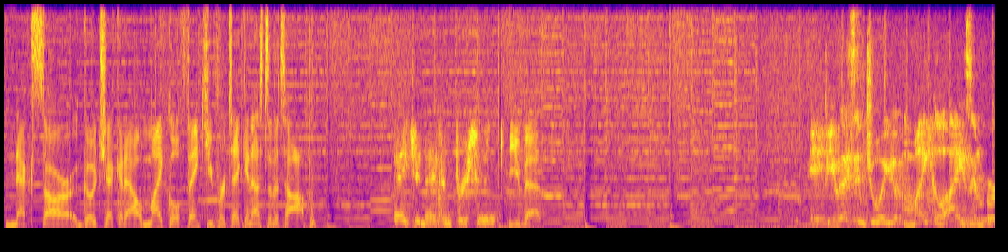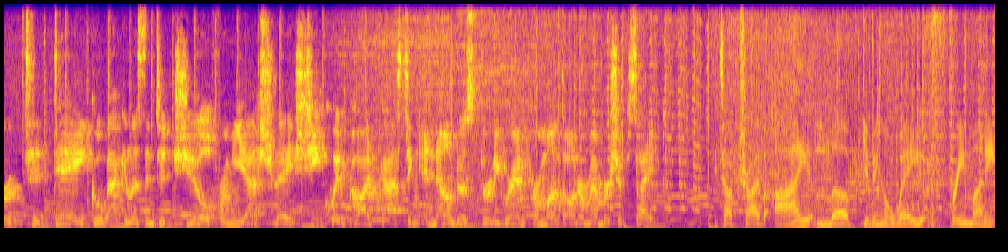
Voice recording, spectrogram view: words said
Nexar. Go check it out. Michael, thank you for taking us to the top. Thank you, Nathan. Appreciate it. You bet. If you guys enjoyed Michael Eisenberg today, go back and listen to Jill from yesterday. She quit podcasting and now does 30 grand per month on her membership site. Top Tribe, I love giving away free money.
